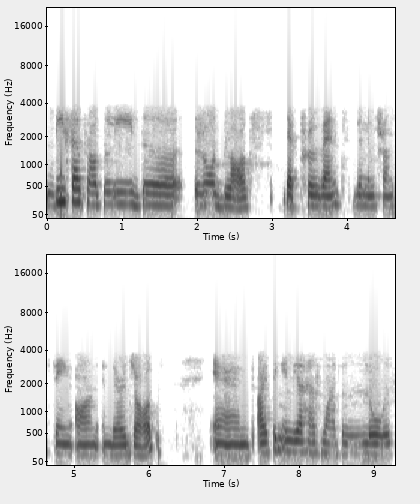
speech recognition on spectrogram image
these are probably the roadblocks that prevent women from staying on in their jobs. And I think India has one of the lowest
